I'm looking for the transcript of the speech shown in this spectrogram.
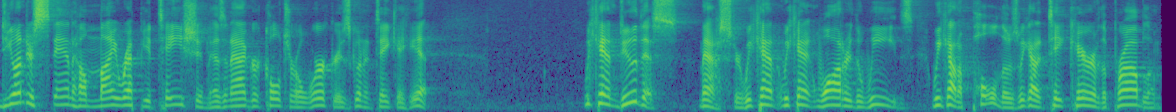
Do you understand how my reputation as an agricultural worker is going to take a hit? We can't do this master. We can't, we can't water the weeds. We got to pull those. We got to take care of the problem.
